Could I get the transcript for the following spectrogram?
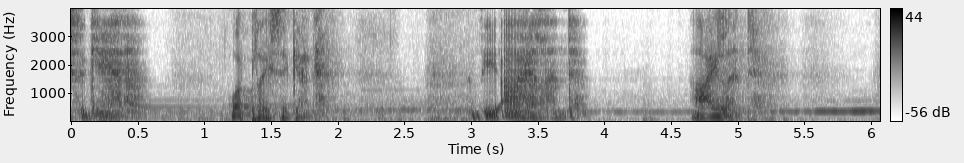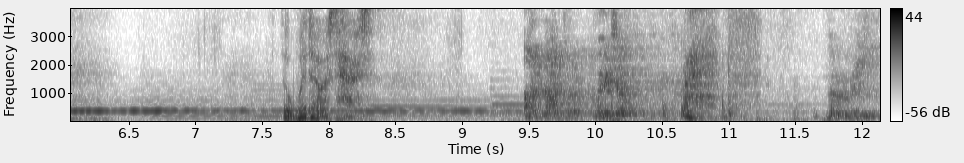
Place again. What place again? The island. Island. The widow's house. another widow. Marie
